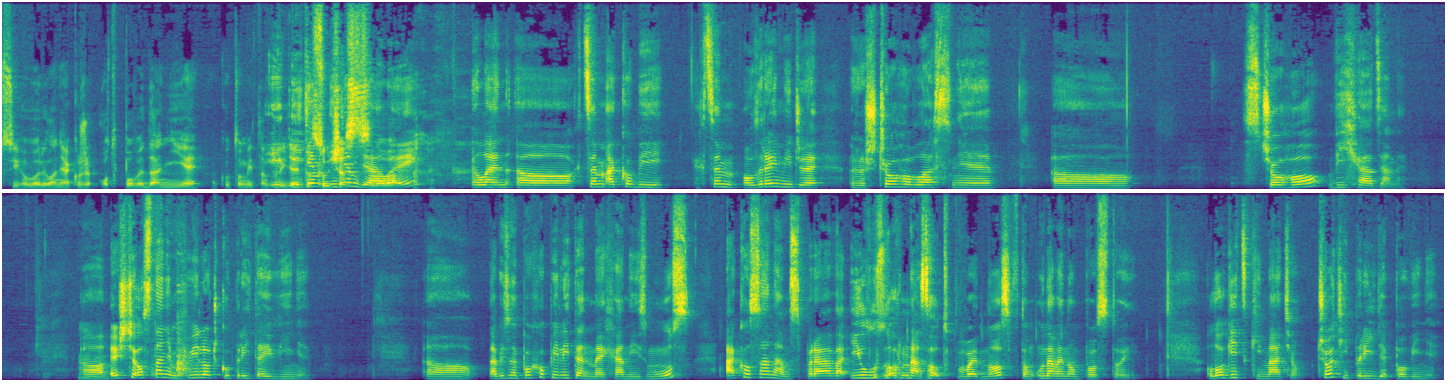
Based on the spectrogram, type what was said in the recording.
si hovorila nejako, že odpovedanie, ako to mi tam príde, I, idem, aj tá súčasť idem ďalej, slova. len uh, chcem akoby, chcem ozrejmiť, že, že z čoho vlastne, uh, z čoho vychádzame. Uh, mm-hmm. Ešte ostanem chvíľočku pri tej víne. Uh, aby sme pochopili ten mechanizmus, ako sa nám správa iluzorná zodpovednosť v tom unavenom postoji. Logicky, Maťo, čo ti príde po vine?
